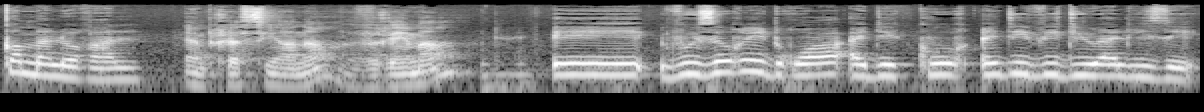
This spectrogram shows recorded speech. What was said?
comme à l'oral. Impressionnant, vraiment? Et vous aurez droit à des cours individualisés.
